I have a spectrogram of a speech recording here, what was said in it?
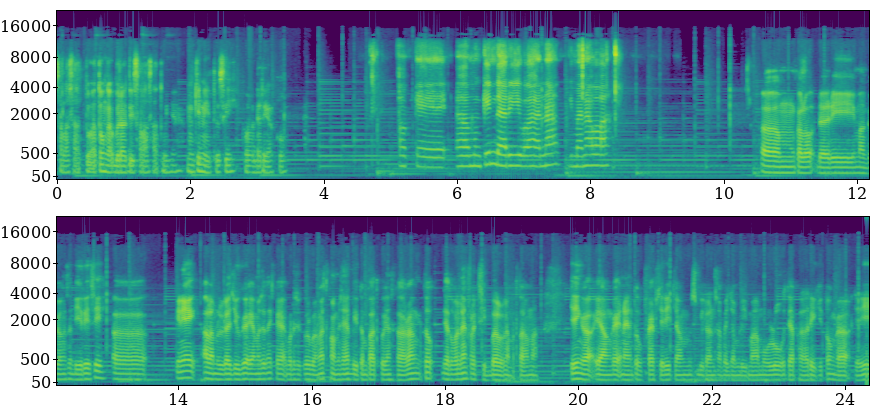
salah satu atau nggak berat di salah satunya. Mungkin itu sih kalau dari aku. Oke, uh, mungkin dari Wahana gimana Wah? Um, kalau dari magang sendiri sih, uh, ini alhamdulillah juga ya, maksudnya kayak bersyukur banget kalau misalnya di tempatku yang sekarang itu jadwalnya fleksibel yang pertama. Jadi nggak yang kayak 9 to 5, jadi jam 9 sampai jam 5 mulu tiap hari gitu nggak. Jadi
